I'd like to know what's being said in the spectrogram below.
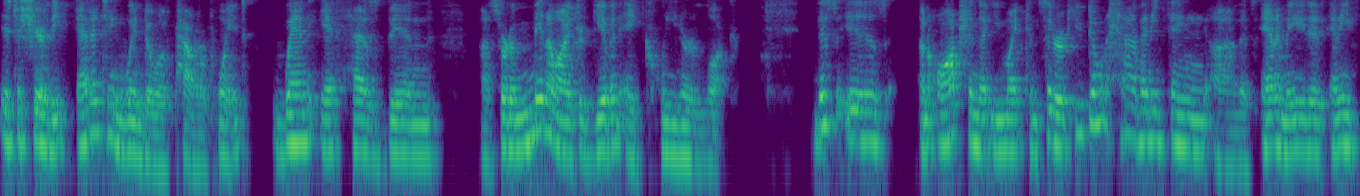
is to share the editing window of PowerPoint when it has been uh, sort of minimized or given a cleaner look. This is an option that you might consider if you don't have anything uh, that's animated, any,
